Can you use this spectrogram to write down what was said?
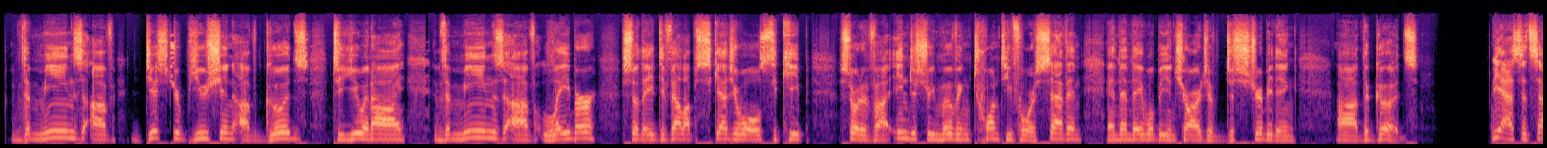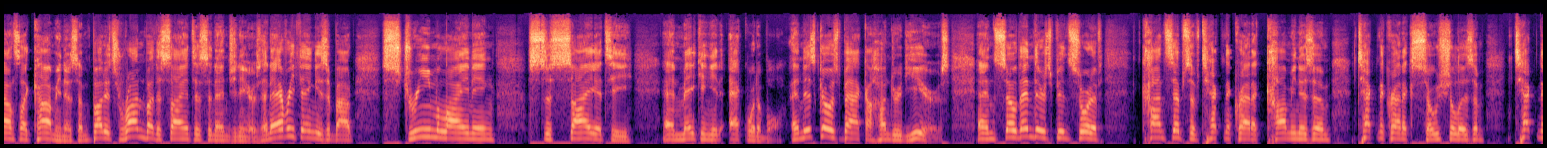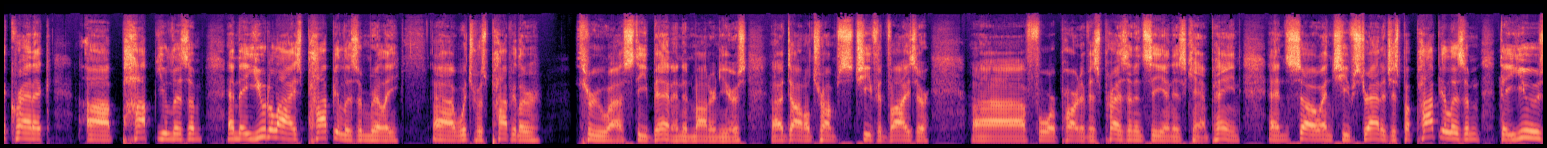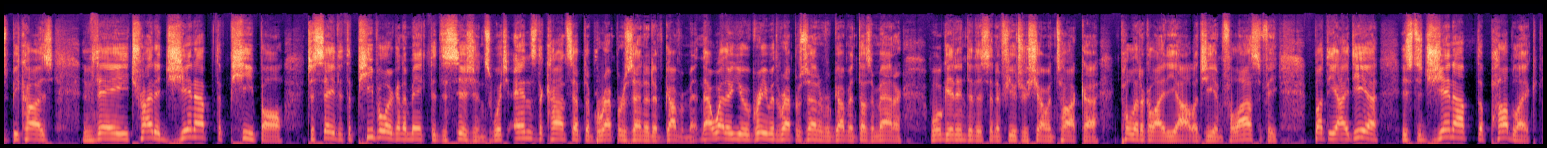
the means of distribution of goods to you and I, the means of labor. So they develop schedules to keep sort of uh, industry moving 24 7, and then they will be in charge of distributing uh, the goods. Yes, it sounds like communism, but it's run by the scientists and engineers, and everything is about streamlining society and making it equitable. And this goes back a hundred years. And so then there's been sort of concepts of technocratic communism, technocratic socialism, technocratic uh, populism, and they utilize populism really, uh, which was popular through uh, Steve Bannon in modern years, uh, Donald Trump's chief advisor uh, for part of his presidency and his campaign, and so and chief strategist. But populism they use because they try to gin up the people to say that the people are going to make the decisions, which ends the concept of representative government. Now, whether you agree with representative government doesn't matter. We'll get into this in a future show and talk uh, political ideology and philosophy. But the idea is to gin up the public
